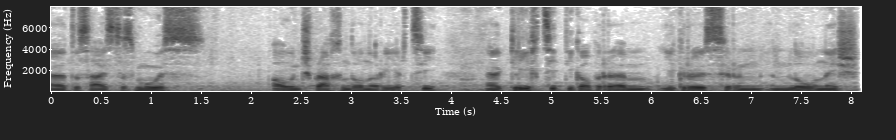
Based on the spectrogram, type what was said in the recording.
Äh, das heißt, das muss auch entsprechend honoriert sein. Äh, gleichzeitig aber, ähm, je grösser ein, ein Lohn ist,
